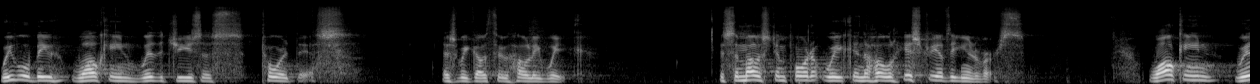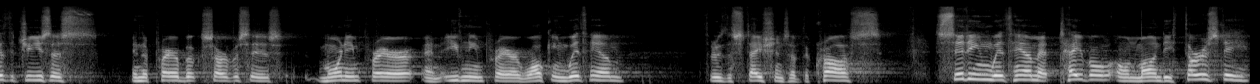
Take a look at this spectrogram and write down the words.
we will be walking with Jesus toward this as we go through Holy Week. It's the most important week in the whole history of the universe. walking with Jesus in the prayer book services, morning prayer and evening prayer, walking with him through the stations of the cross, sitting with him at table on Maundy Thursday,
